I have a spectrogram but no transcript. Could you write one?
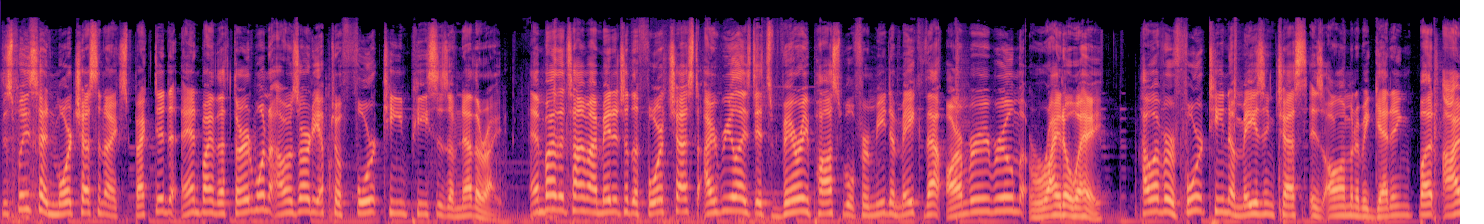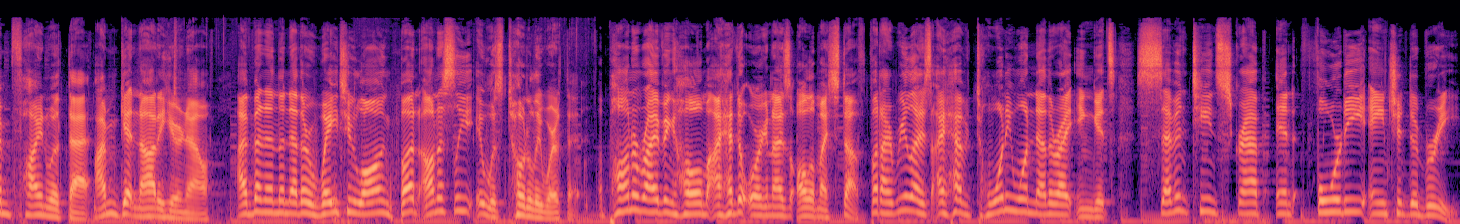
This place had more chests than I expected, and by the third one, I was already up to 14 pieces of netherite. And by the time I made it to the fourth chest, I realized it's very possible for me to make that armory room right away. However, 14 amazing chests is all I'm going to be getting, but I'm fine with that. I'm getting out of here now. I've been in the nether way too long, but honestly, it was totally worth it. Upon arriving home, I had to organize all of my stuff, but I realized I have 21 netherite ingots, 17 scrap, and 40 ancient debris.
